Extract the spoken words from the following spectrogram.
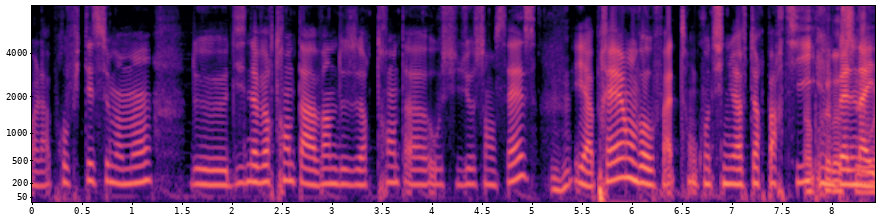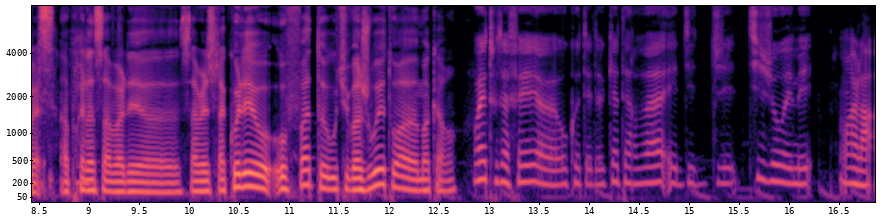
voilà, profiter de ce moment de 19h30 à 22h30 à- au studio 116. Mhm. Et après, on va au FAT, on continue after party, Après, une là, belle night. ouais. Après, là, ça va aller, euh, ça va aller se la coller au, au FAT où tu vas jouer, toi, euh, Macarin. Ouais, tout à fait, euh, aux côtés de Caterva et DJ Tijo Aimé. Voilà.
